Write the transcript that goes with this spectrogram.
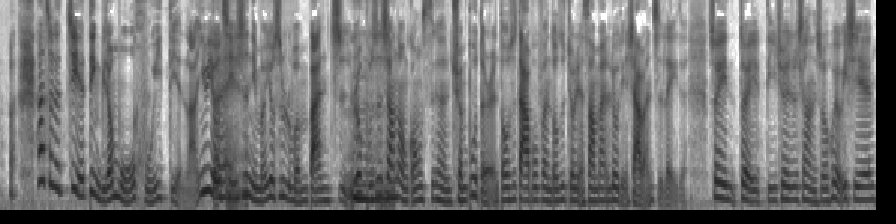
那这个界定比较模糊一点啦，因为尤其是你们又是轮班制，如果不是像那种公司，可能全部的人都是大部分都是九点上班，六点下班之类的，所以对，的确就像你说，会有一些。些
